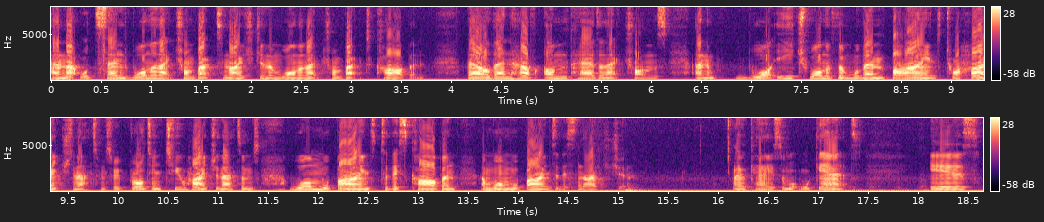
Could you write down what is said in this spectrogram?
And that would send one electron back to nitrogen and one electron back to carbon. They'll then have unpaired electrons, and what each one of them will then bind to a hydrogen atom. So we've brought in two hydrogen atoms. One will bind to this carbon, and one will bind to this nitrogen. Okay, so what we'll get is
